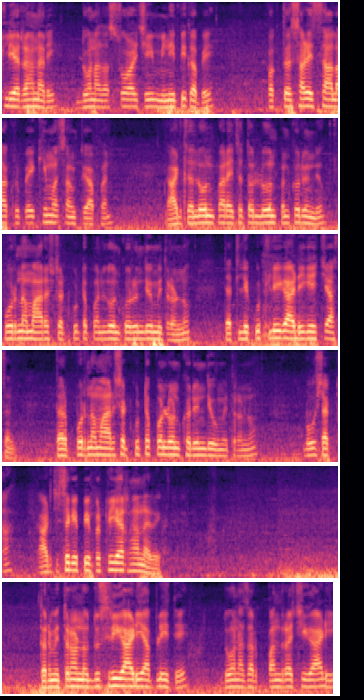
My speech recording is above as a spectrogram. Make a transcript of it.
क्लिअर राहणार आहे. दोन हजार सोळाची मिनी पिकअप आहे. फक्त साडेसहा लाख रुपये किंमत सांगतो आहे आपण. गाडीचं लोन करायचं तर लोन पण करून देऊ. पूर्ण महाराष्ट्रात कुठं पण लोन करून देऊ मित्रांनो. त्यातली कुठली गाडी घ्यायची असेल तर पूर्ण महाराष्ट्रात कुठं पण लोन करून देऊ मित्रांनो. बघू शकता. गाडीचे सगळे पेपर क्लिअर राहणार आहे. तर मित्रांनो दुसरी गाडी आपली इथे. दोन हजार पंधराची गाडी.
